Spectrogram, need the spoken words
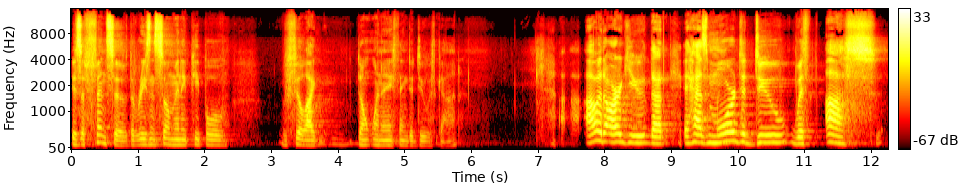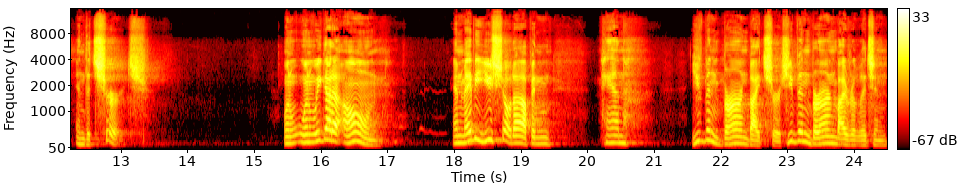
is offensive, the reason so many people feel like don't want anything to do with God. I would argue that it has more to do with us in the church. When, when we got to own, and maybe you showed up and, man, you've been burned by church, you've been burned by religion,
